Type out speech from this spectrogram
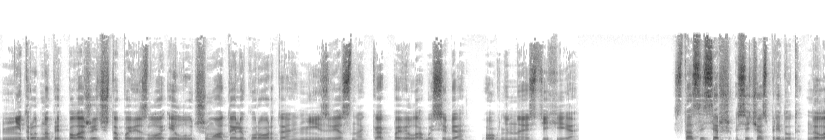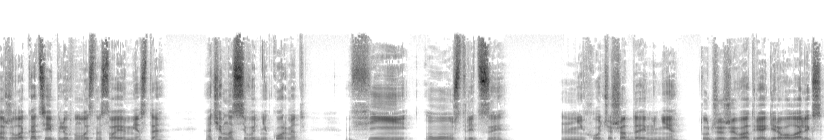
Нетрудно предположить, что повезло и лучшему отелю курорта. Неизвестно, как повела бы себя огненная стихия. Стас и Серж сейчас придут, доложила Катя и плюхнулась на свое место. А чем нас сегодня кормят? Фи, устрицы. Не хочешь, отдай мне, Тут же живо отреагировал Алекс.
